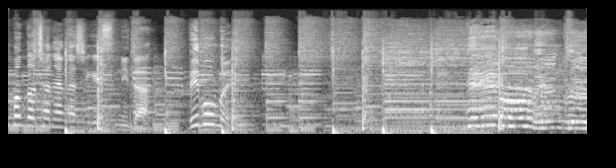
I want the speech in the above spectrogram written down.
한 번 더 찬양하시겠습니다. 내 몸을 내 몸은 구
